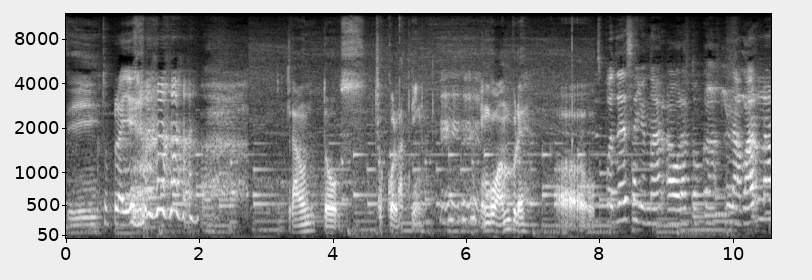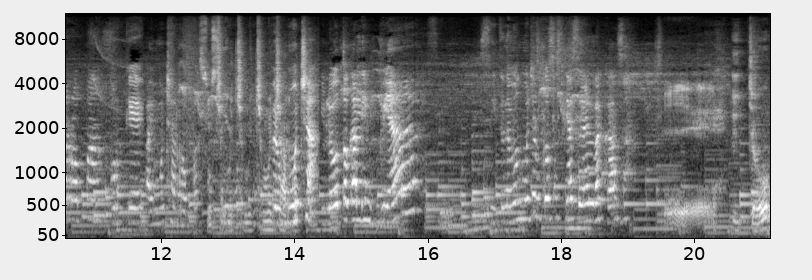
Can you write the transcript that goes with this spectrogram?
Sí. tu playera. Round 2. Chocolatín. Tengo hambre. Oh. Después de desayunar, ahora toca lavar la ropa porque hay mucha ropa sucia. mucha, mucha, Pero mucha. Y luego toca limpiar. Sí, tenemos muchas cosas que hacer en la casa. Sí. Yo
